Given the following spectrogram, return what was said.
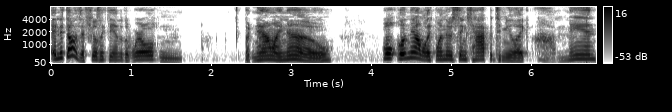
and it does. It feels like the end of the world. And, but now I know. Well, well, now, like when those things happen to me, like, oh man,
